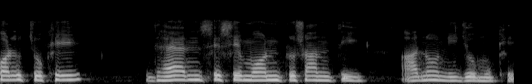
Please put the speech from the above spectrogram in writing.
করো চোখে। ধ্যান শেষে মন প্রশান্তি আনো নিজ মুখে।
